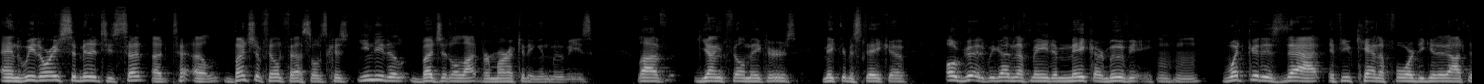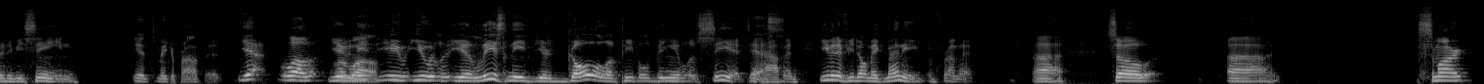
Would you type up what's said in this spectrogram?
And we'd already submitted to a, t- a bunch of film festivals because you need to budget a lot for marketing in movies. A lot of young filmmakers make the mistake of, oh, good, we got enough money to make our movie. mm-hmm. What good is that if you can't afford to get it out there to be seen? Yeah, to make a profit. Yeah, well, you Oh, well. Need, you you you at least need your goal of people being able to see it to Yes. happen, even if you don't make money from it. Uh, so, uh, smart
